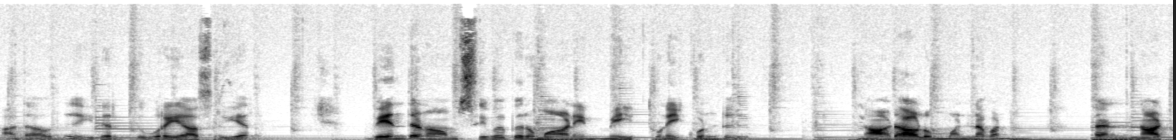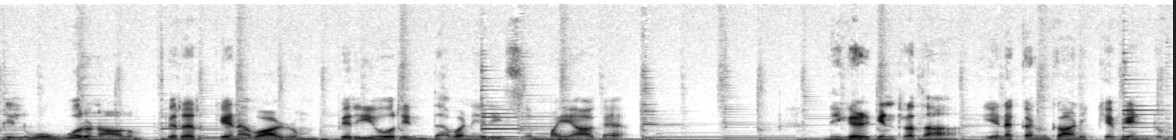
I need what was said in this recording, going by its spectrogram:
அதாவது இதற்கு உரையாசிரியர் வேந்தனாம் சிவபெருமானின் மெய்த்துணை கொண்டு நாடாளும் மன்னவன் தன் நாட்டில் ஒவ்வொரு நாளும் பிறர்க்கென வாழும் பெரியோரின் தவநெறி செம்மையாக நிகழ்கின்றதா என கண்காணிக்க வேண்டும்.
